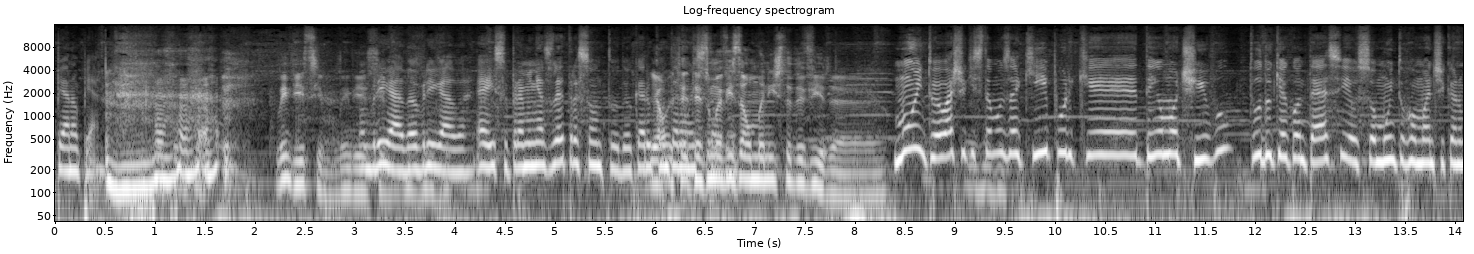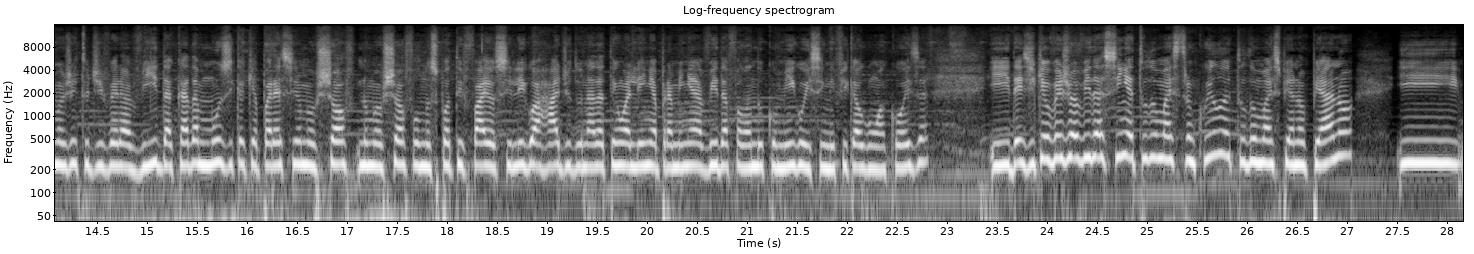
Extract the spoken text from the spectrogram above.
piano piano. Lindíssimo, lindíssimo. Obrigada, obrigada. É isso, para mim as letras são tudo. Eu quero é, contar uma Tens uma visão humanista da vida. Muito, eu acho que estamos aqui porque tem um motivo. Tudo que acontece, eu sou muito romântica no meu jeito de ver a vida. Cada música que aparece no meu shuffle no, meu shuffle, no Spotify, eu se ligo à rádio, do nada tem uma linha, para mim é a vida falando comigo e significa alguma coisa. E desde que eu vejo a vida assim, é tudo mais tranquilo, é tudo mais piano-piano e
